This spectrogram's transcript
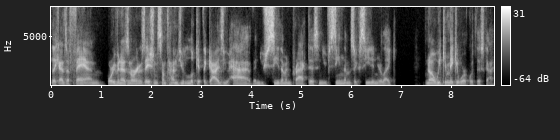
like as a fan or even as an organization, sometimes you look at the guys you have and you see them in practice and you've seen them succeed, and you're like, no, we can make it work with this guy.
